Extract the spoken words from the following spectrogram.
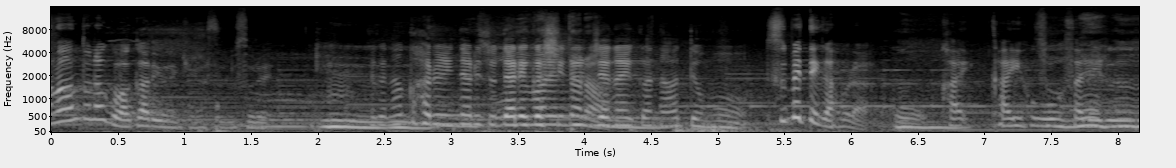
あなんとなくわかるような気がするそれ。うん。だからなんか春になると誰か死ぬんじゃないかなって思う。すべてがほらこう解解放される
